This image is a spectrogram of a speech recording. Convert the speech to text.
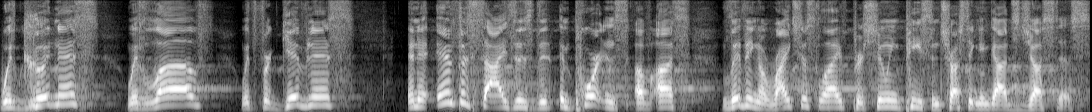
with goodness, with love, with forgiveness. And it emphasizes the importance of us living a righteous life, pursuing peace, and trusting in God's justice.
